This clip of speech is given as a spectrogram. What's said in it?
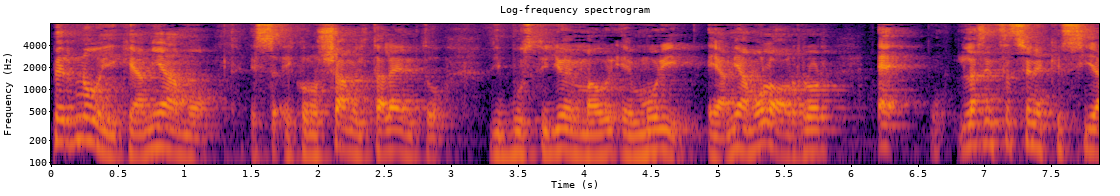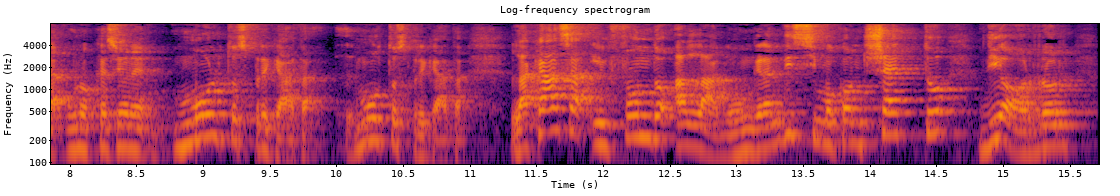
Per noi che amiamo e, e conosciamo il talento di Bustiglione e, Mauri, e Mori e amiamo l'horror, è la sensazione è che sia un'occasione molto sprecata, molto sprecata. La casa in fondo al lago, un grandissimo concetto di horror,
